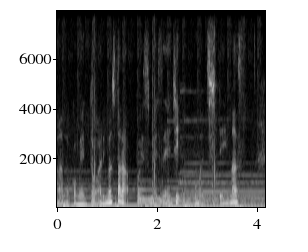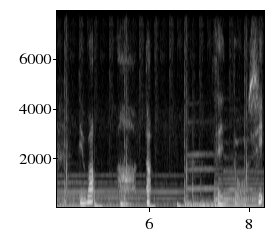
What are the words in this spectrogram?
あのコメントありましたら、ボイスメッセージお待ちしています。では、また。戦闘士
